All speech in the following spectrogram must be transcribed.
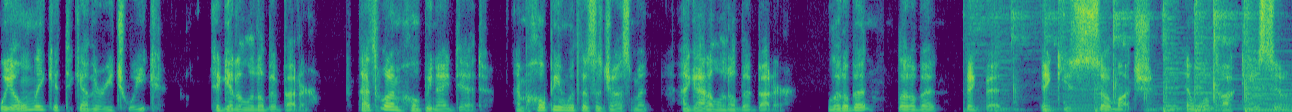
we only get together each week to get a little bit better. That's what I'm hoping I did. I'm hoping with this adjustment, I got a little bit better. Little bit, little bit, big bit. Thank you so much, and we'll talk to you soon.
